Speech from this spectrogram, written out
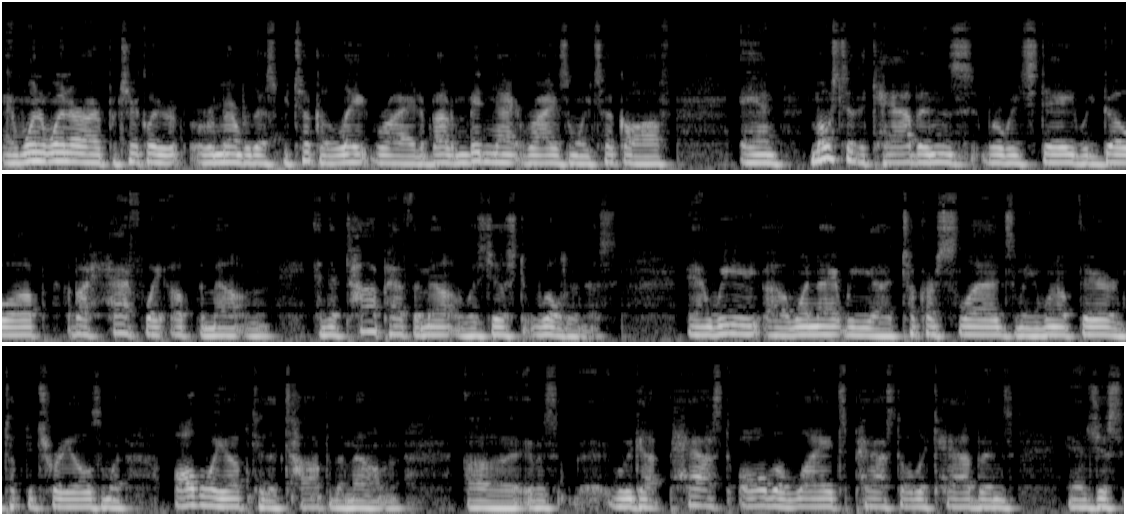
And one winter, I particularly remember this, we took a late ride, about a midnight ride is when we took off. And most of the cabins where we stayed would go up about halfway up the mountain. And the top half of the mountain was just wilderness. And we, uh, one night, we uh, took our sleds and we went up there and took the trails and went all the way up to the top of the mountain. Uh, it was we got past all the lights, past all the cabins, and it was just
